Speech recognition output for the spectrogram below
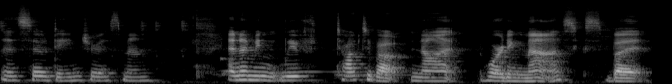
It's so dangerous, man. And I mean, we've talked about not hoarding masks, but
